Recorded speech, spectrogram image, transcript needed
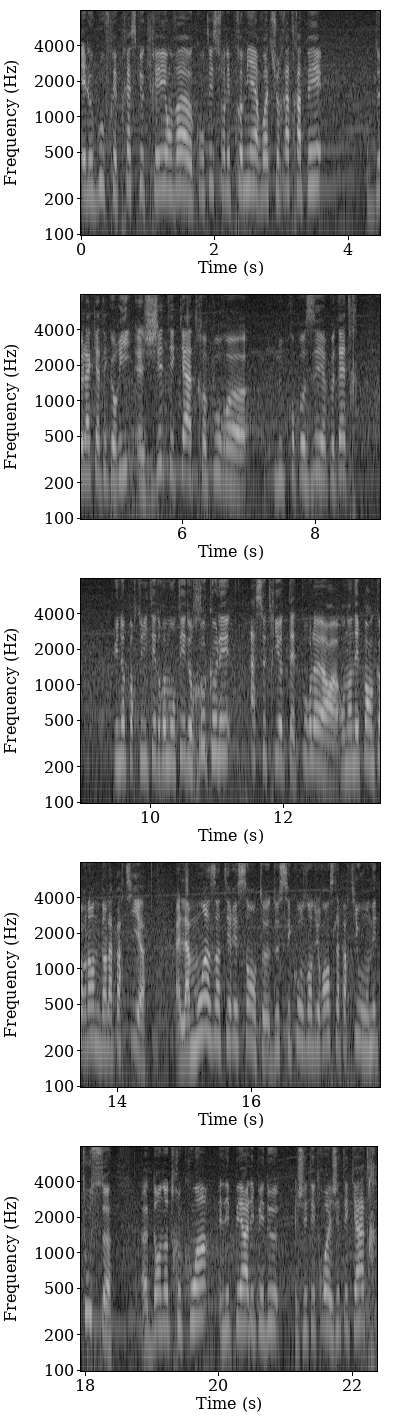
Et le gouffre est presque créé. On va euh, compter sur les premières voitures rattrapées de la catégorie GT4 pour euh, nous proposer euh, peut-être une opportunité de remonter, de recoller à ce trio de tête. Pour l'heure, on n'en est pas encore là, on est dans la partie la moins intéressante de ces courses d'endurance, la partie où on est tous dans notre coin, les P1, les P2, GT3 et GT4.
